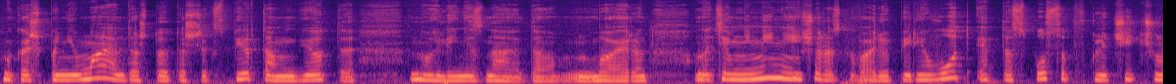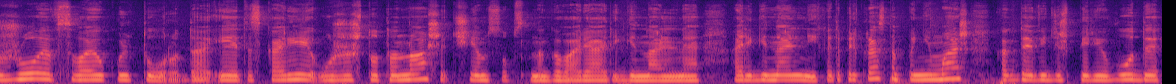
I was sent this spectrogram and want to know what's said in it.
Мы, конечно, понимаем, да, что это Шекспир, там Гёте, ну или не знаю, да, Байрон, но тем не менее, еще раз говорю, перевод – это способ включить чужое в свою культуру, да, и это скорее уже что-то наше, чем, собственно говоря, оригинальное оригинальное, оригинальный их. Это прекрасно понимаешь, когда видишь переводы,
